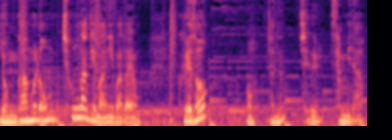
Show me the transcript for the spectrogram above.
영감을 엄청나게 많이 받아요. 그래서 어, 저는 책을 삽니다.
